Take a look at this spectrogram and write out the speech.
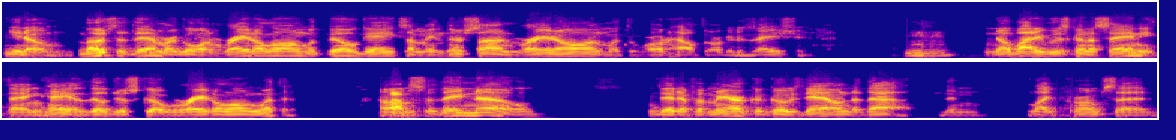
You know, most of them are going right along with Bill Gates. I mean, they're signed right on with the World Health Organization. Mhm. Nobody was going to say anything. Hey, they'll just go right along with it. Um, so they know that if America goes down to that, then like Trump said,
